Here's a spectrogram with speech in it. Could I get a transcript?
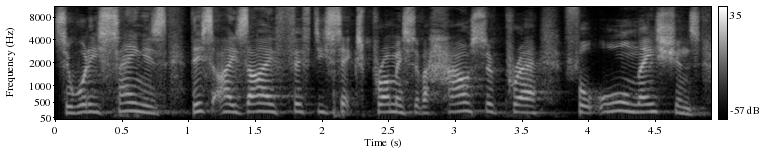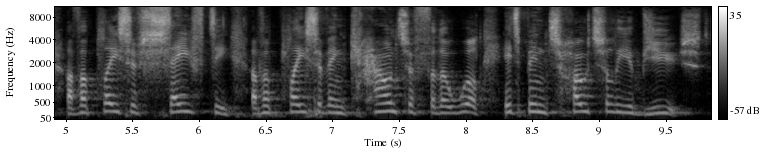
So, what he's saying is this Isaiah 56 promise of a house of prayer for all nations, of a place of safety, of a place of encounter for the world, it's been totally abused.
